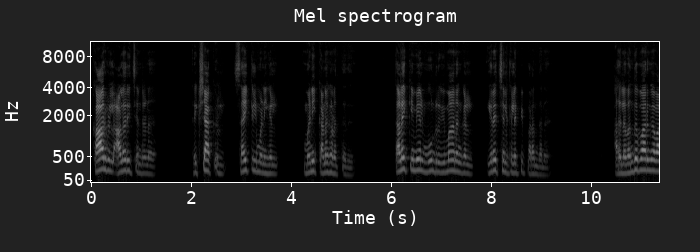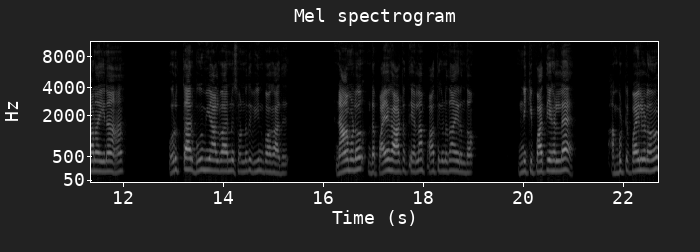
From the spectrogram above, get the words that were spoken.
கார்கள் அலறிச் சென்றன. ரிக்ஷாக்கள் சைக்கிள் மணிகள் மணி கனகனத்தது. தலைக்கு மேல் மூன்று விமானங்கள் இரைச்சல் கிளப்பி பறந்தன. அதில் வந்து பாருங்க வானாயினா பொறுத்தார் பூமி ஆழ்வார்னு சொன்னது வீண் போகாது. நாமளும் இந்த பயக ஆட்டத்தை எல்லாம் பார்த்துக்கின்னு தான் இருந்தோம். இன்னைக்கு பாத்தியகல்ல அம்புட்டு பயல்களும்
